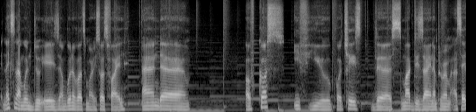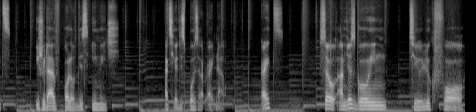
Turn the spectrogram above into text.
The next thing I'm going to do is I'm going over to my resource file and um, of course if you purchase the smart designer premium assets you should have all of this image at your disposal right now right so i'm just going to look for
